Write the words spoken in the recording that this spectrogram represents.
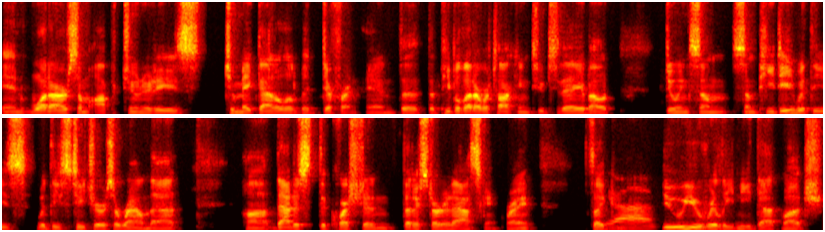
And what are some opportunities to make that a little bit different? And the, the people that I were talking to today about doing some some PD with these with these teachers around that, uh, that is the question that I started asking, right? It's like, yeah. do you really need that much?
